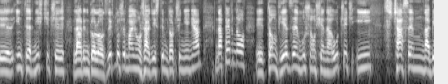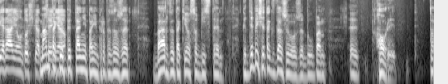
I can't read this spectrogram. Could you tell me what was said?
y, interniści czy laryngolodzy, którzy mają rzadziej z tym do czynienia, na pewno y, tą wiedzę muszą się nauczyć i z czasem nabierają doświadczenia. Mam takie pytanie, panie profesorze, bardzo takie osobiste. Gdyby się tak zdarzyło, że był pan e, chory, to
